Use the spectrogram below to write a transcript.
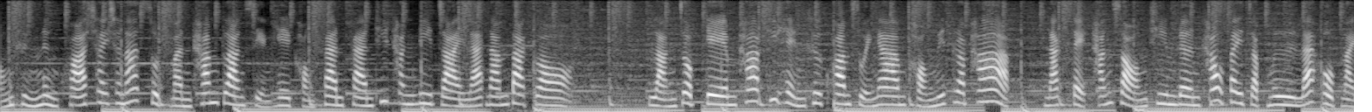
2ถึง1คว้าชัยชนะสุดมันท่ามกลางเสียงเฮของแฟนๆ ที่ทั้งดีใจและน้ำตากลอ หลังจบเกมภาพที่เห็นคือความสวยงามของมิตรภาพ นักเตะทั้งสองทีมเดินเข้าไปจับมือและโอบไหล่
